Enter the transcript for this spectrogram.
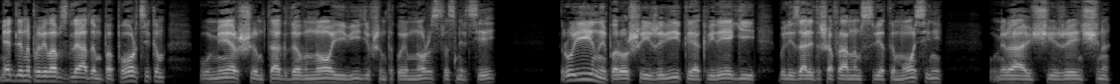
медленно провела взглядом по портикам, умершим так давно и видевшим такое множество смертей. Руины, поросшие ежевикой и аквилегией, были залиты шафранным светом осени, Умирающая женщина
